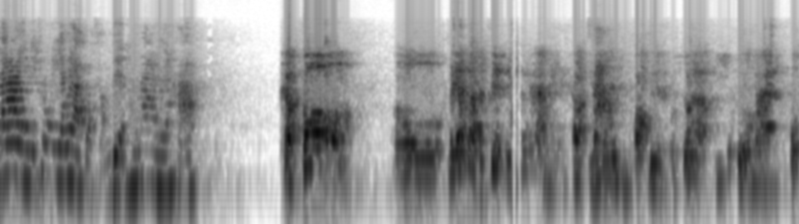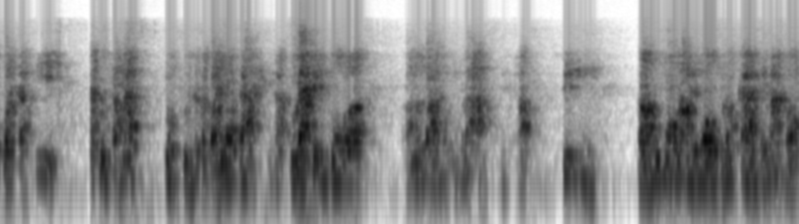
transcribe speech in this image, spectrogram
ได้ในช่วงระยะเวลาของสามเดือนข้างหน้านี่ยนะคะครับก็เอาระยะเวลาสักเดือนหนึ่งข้างหน้าเนี่ยครับแล้วก็ถึงออกเดือนผมก็มีก็คือประมาณหกร้อยบาทที่ถ้าคุณสามารถลงทุนแล้วก็ต่อยอดได้นะครับตัวแรกเป็นตัวอ่อโรงพยาบาลมงราชนะครับ ซึ่งมุมมองเราในยมองสถานการณ์ไปมากสอง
